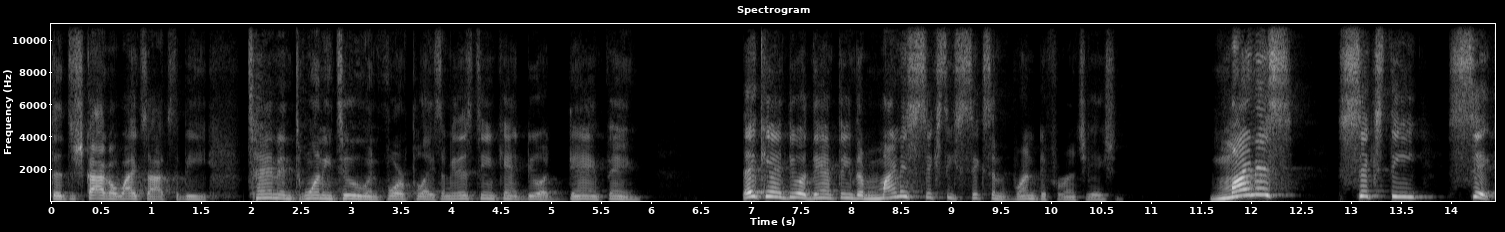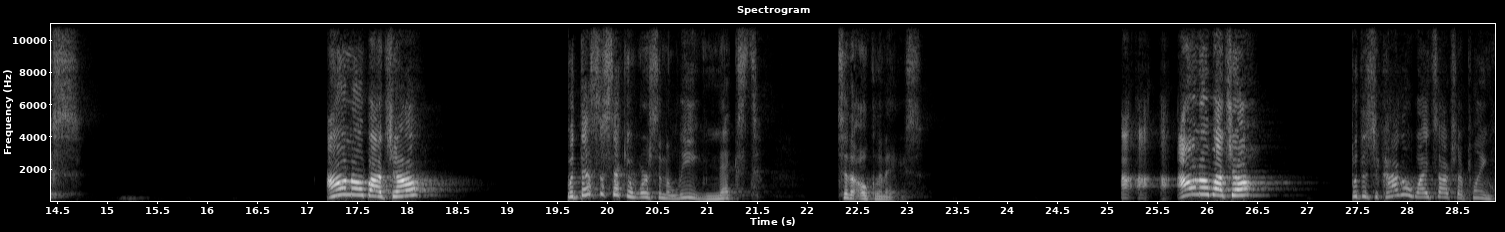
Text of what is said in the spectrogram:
the, the, Chicago White Sox to be 10 and 22 in fourth place. I mean, this team can't do a damn thing. They can't do a damn thing. They're minus 66 in run differentiation. Minus 66. I don't know about y'all, but that's the second worst in the league next to the Oakland A's. I, I, I don't know about y'all, but the Chicago White Sox are playing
